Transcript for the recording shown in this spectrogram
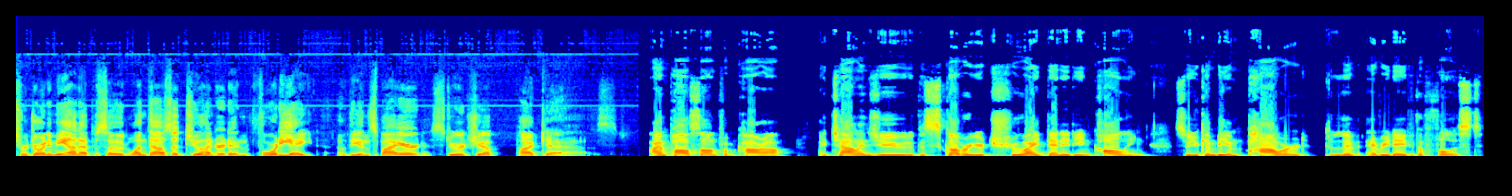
for joining me on episode 1248 of the Inspired Stewardship Podcast. I'm Paul Son from Kara. I challenge you to discover your true identity and calling so you can be empowered to live every day to the fullest.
